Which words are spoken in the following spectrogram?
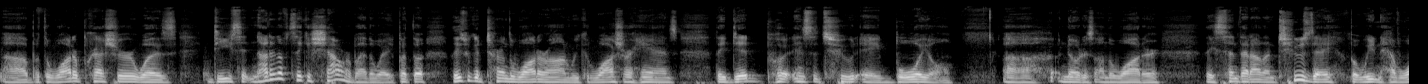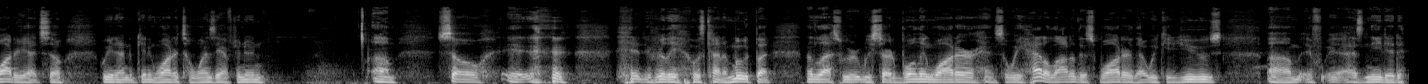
uh, but the water pressure was decent. Not enough to take a shower, by the way. But the, at least we could turn the water on. We could wash our hands. They did put institute a boil uh, notice on the water. They sent that out on Tuesday, but we didn't have water yet, so we didn't end up getting water till Wednesday afternoon. Um, so it, it really was kind of moot, but nonetheless, we, were, we started boiling water. And so we had a lot of this water that we could use um, if as needed.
